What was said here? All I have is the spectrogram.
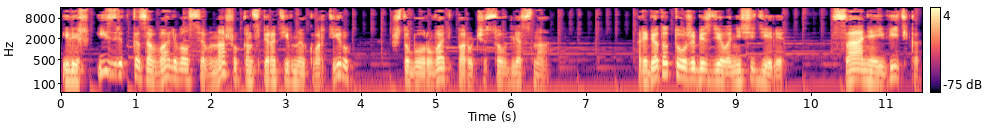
и лишь изредка заваливался в нашу конспиративную квартиру, чтобы урвать пару часов для сна. Ребята тоже без дела не сидели. Саня и Витька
